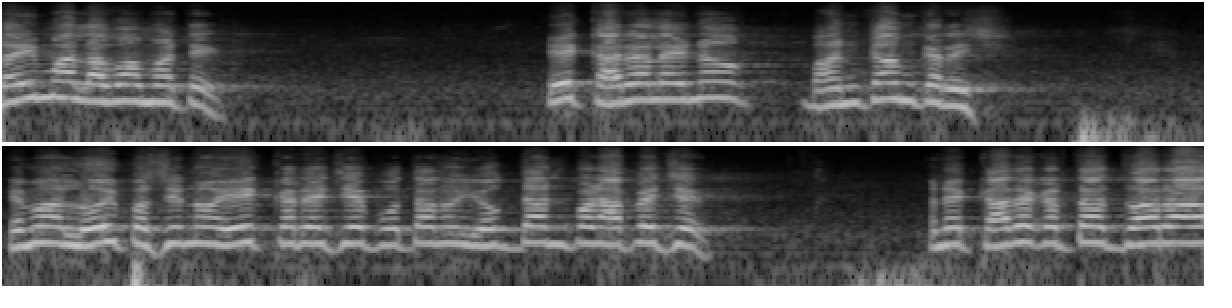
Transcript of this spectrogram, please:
લયમાં લાવવા માટે એ કાર્યાલયનો બાંધકામ કરે છે. એમાં લોહી પસીનો એક કરે છે, પોતાનું યોગદાન પણ આપે છે. અને કાર્યકર્તા દ્વારા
